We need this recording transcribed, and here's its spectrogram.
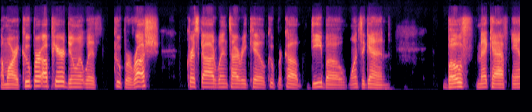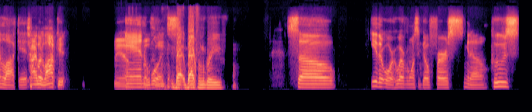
Amari Cooper up here doing it with Cooper Rush, Chris Godwin, Tyreek Hill, Cooper Kupp, Deebo once again, both Metcalf and Lockett, Tyler Lockett. Yeah. and both of. Woods. Back back from the grave. So either or, whoever wants to go first, you know, who's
